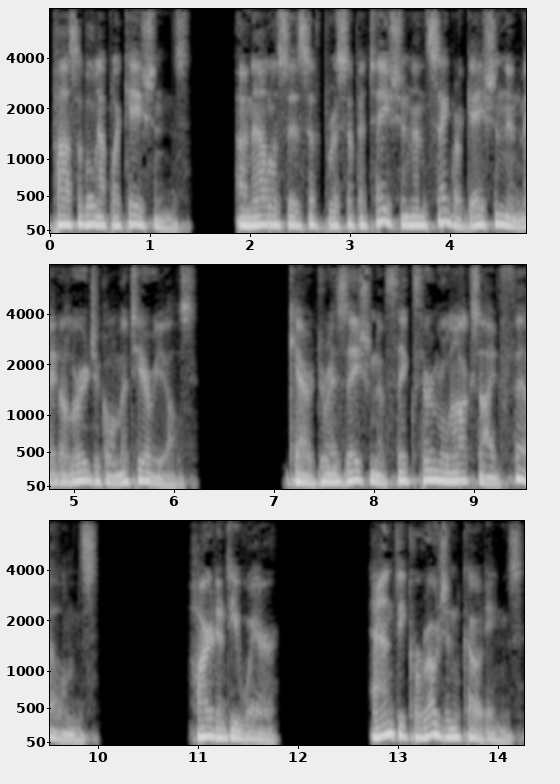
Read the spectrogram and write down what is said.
Possible applications. Analysis of precipitation and segregation in metallurgical materials. Characterization of thick thermal oxide films. Hard anti-wear. Anti-corrosion coatings.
